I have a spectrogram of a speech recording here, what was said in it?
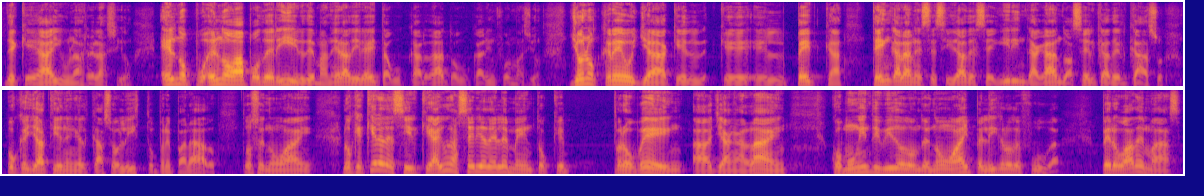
de que hay una relación. Él no, va a poder ir de manera directa a buscar datos, a buscar información. Yo no creo ya que el, que el PETCA tenga la necesidad de seguir indagando acerca del caso, porque ya tienen el caso listo, preparado. Entonces no hay... Lo que quiere decir que hay una serie de elementos que proveen a Jan Alain como un individuo donde no hay peligro de fuga, pero además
